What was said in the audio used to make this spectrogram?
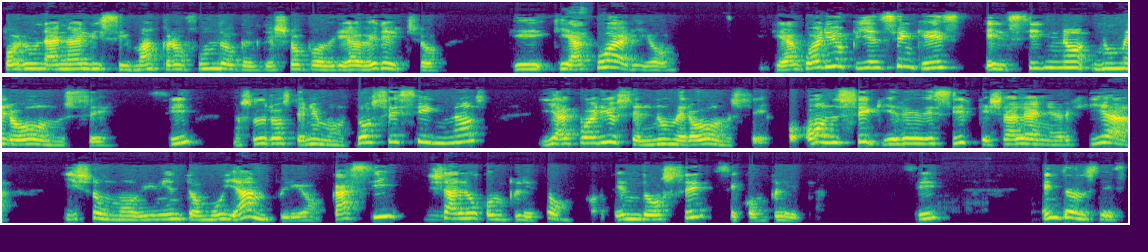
por un análisis más profundo que el que yo podría haber hecho, que, Acuario, que Acuario piensen que es el signo número 11, ¿sí? Nosotros tenemos 12 signos y Acuario es el número 11. 11 quiere decir que ya la energía hizo un movimiento muy amplio, casi ya lo completó, porque en 12 se completa. ¿sí? Entonces,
